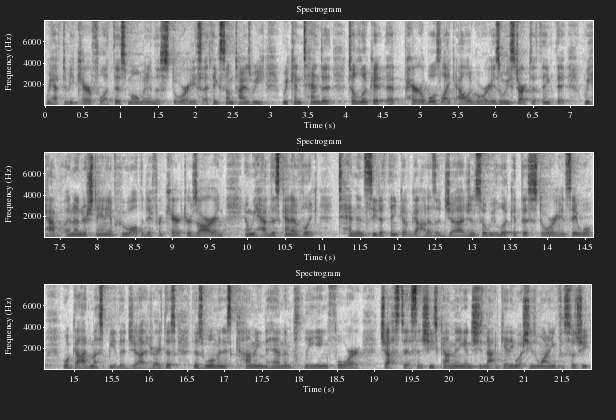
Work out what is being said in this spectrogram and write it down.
we have to be careful at this moment in the stories. I think sometimes we, we can tend to, to look at, at parables like allegories and we start to think that we have an understanding of who all the different characters are. And, and we have this kind of like tendency to think of God as a judge. And so we look at this story and say, well, well God must be the judge, right? This, this woman is coming to him and pleading for justice. And she's coming and she's not getting what she's wanting. So she,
